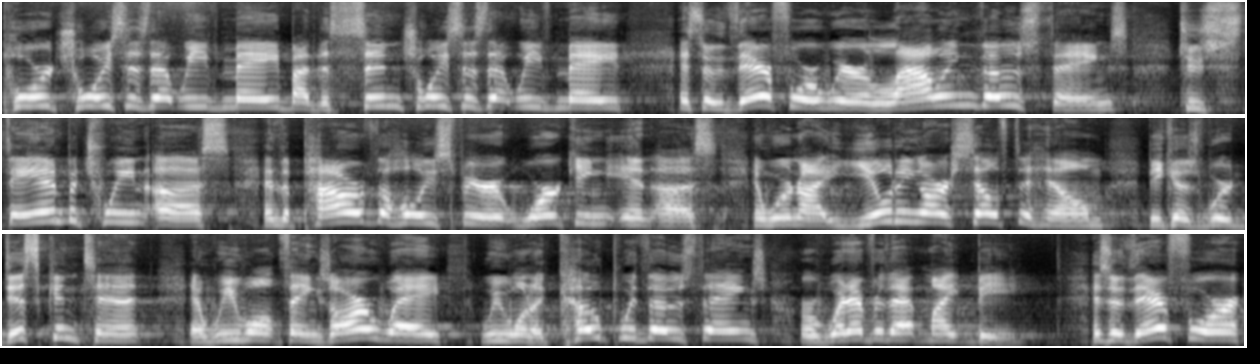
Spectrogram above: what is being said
poor choices that we've made, by the sin choices that we've made. And so, therefore, we're allowing those things to stand between us and the power of the Holy Spirit working in us. And we're not yielding ourselves to Him because we're discontent and we want things our way. We want to cope with those things or whatever that might be. And so, therefore,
